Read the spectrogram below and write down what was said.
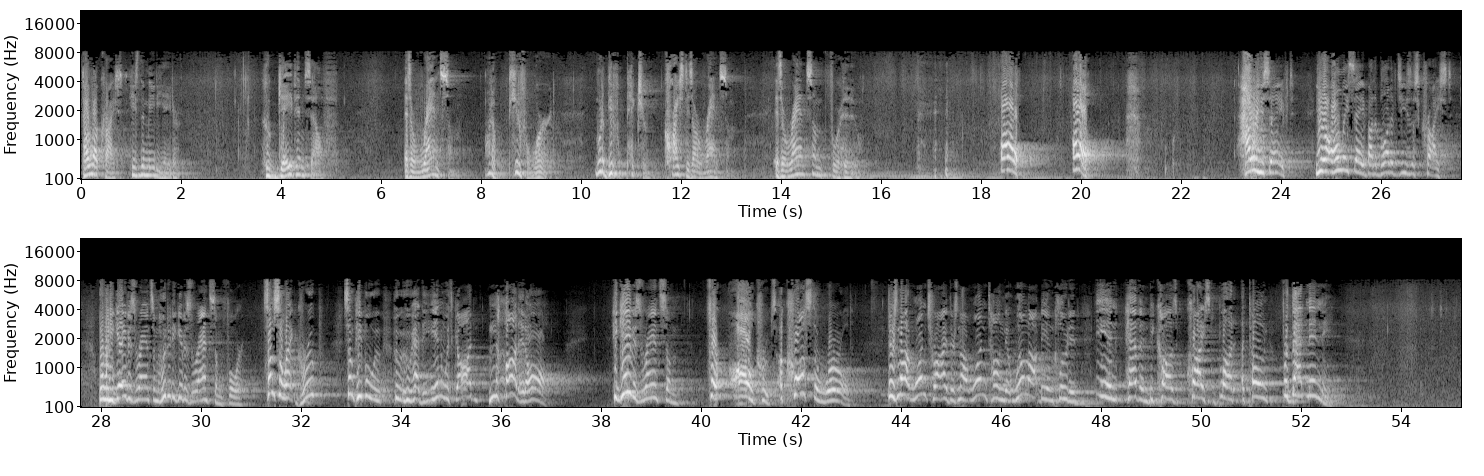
Talk about Christ. He's the mediator who gave himself as a ransom what a beautiful word. What a beautiful picture. Christ is our ransom. Is a ransom for who? all. All. How are you saved? You are only saved by the blood of Jesus Christ. But when he gave his ransom, who did he give his ransom for? Some select group? Some people who, who, who had the in with God? Not at all. He gave his ransom for all groups across the world. There's not one tribe, there's not one tongue that will not be included in heaven because Christ's blood atoned for that many.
